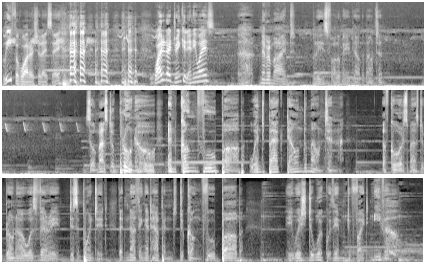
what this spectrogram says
Leaf of water, should I say. Why did I drink it, anyways? Uh, never mind. Please follow me down the mountain. So Master Bruno and Kung Fu Bob went back down the mountain. Of course, Master Bruno was very disappointed that nothing had happened to Kung Fu Bob. He wished to work with him to fight evil.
